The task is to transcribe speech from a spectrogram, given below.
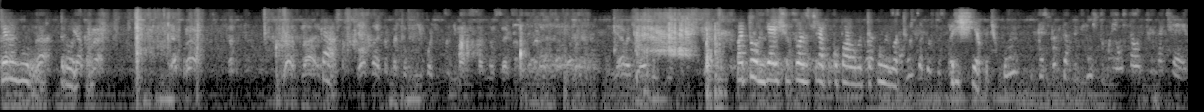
кенгуру тройка. Так. Потом я еще позавчера покупала вот такую вот прищепочку. Как-то определил, что моя усталость означает.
